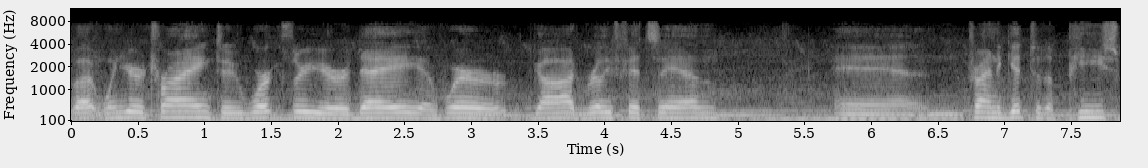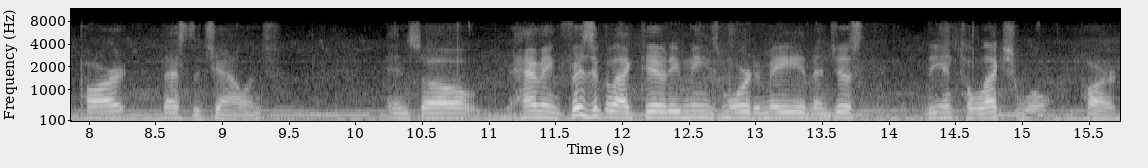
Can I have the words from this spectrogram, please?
But when you're trying to work through your day of where God really fits in and trying to get to the peace part, that's the challenge. And so having physical activity means more to me than just the intellectual part.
